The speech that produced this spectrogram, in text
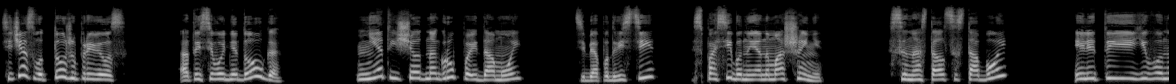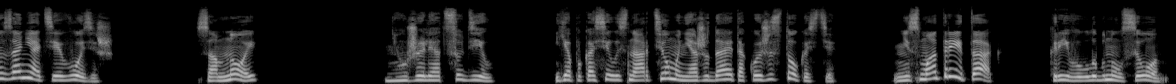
Сейчас вот тоже привез. А ты сегодня долго? Нет, еще одна группа и домой. Тебя подвести? Спасибо, но я на машине. Сын остался с тобой? Или ты его на занятия возишь? Со мной. Неужели отсудил? Я покосилась на Артема, не ожидая такой жестокости. «Не смотри так!» — криво улыбнулся он.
